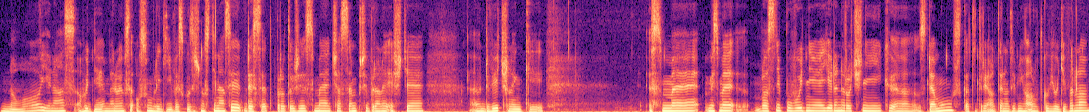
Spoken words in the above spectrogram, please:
No, je nás hodně, jmenujeme se 8 lidí. Ve skutečnosti nás je 10, protože jsme časem přibrali ještě eh, dvě členky. Jsme, my jsme vlastně původně jeden ročník eh, z DAMu, z katedry alternativního a loutkového divadla,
